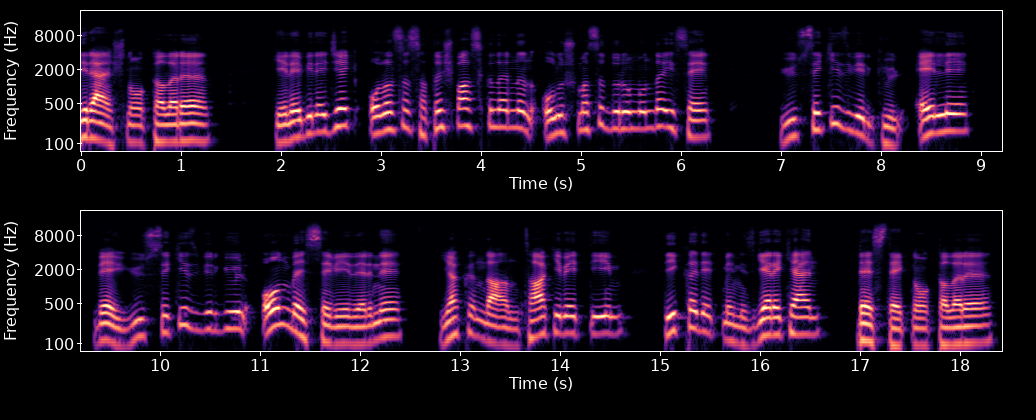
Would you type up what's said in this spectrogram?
direnç noktaları. Gelebilecek olası satış baskılarının oluşması durumunda ise 108,50 ve 108,15 seviyelerini yakından takip ettiğim dikkat etmemiz gereken destek noktaları.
